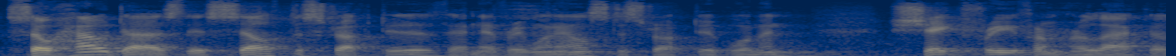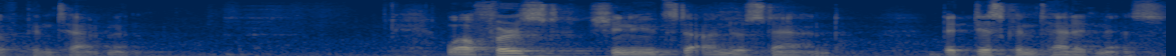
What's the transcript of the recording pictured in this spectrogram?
So, how does this self destructive and everyone else destructive woman shake free from her lack of contentment? Well, first, she needs to understand that discontentedness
